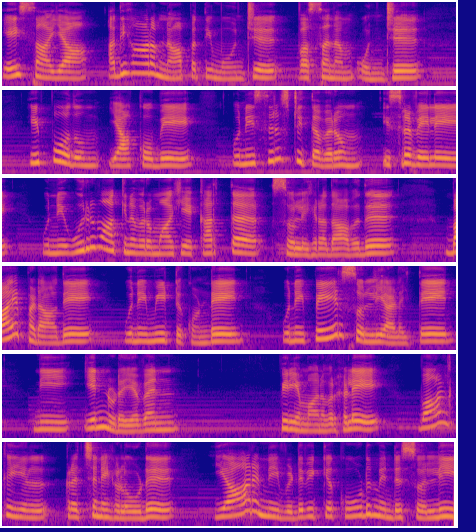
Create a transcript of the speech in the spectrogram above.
ஏசாயா அதிகாரம் நாற்பத்தி மூன்று வசனம் ஒன்று. இப்போதும் யாக்கோபே உன்னை சிருஷ்டித்தவரும் இஸ்ரவேலே உன்னை உருவாக்கினவருமாகிய கர்த்தர் சொல்லுகிறதாவது பயப்படாதே உன்னை மீட்டு கொண்டேன் உன்னை பேர் சொல்லி அழைத்தேன். நீ என்னுடையவன். பிரியமானவர்களே வாழ்க்கையில் பிரச்சனைகளோடு யார் என்னை விடுவிக்க கூடும் என்று சொல்லி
